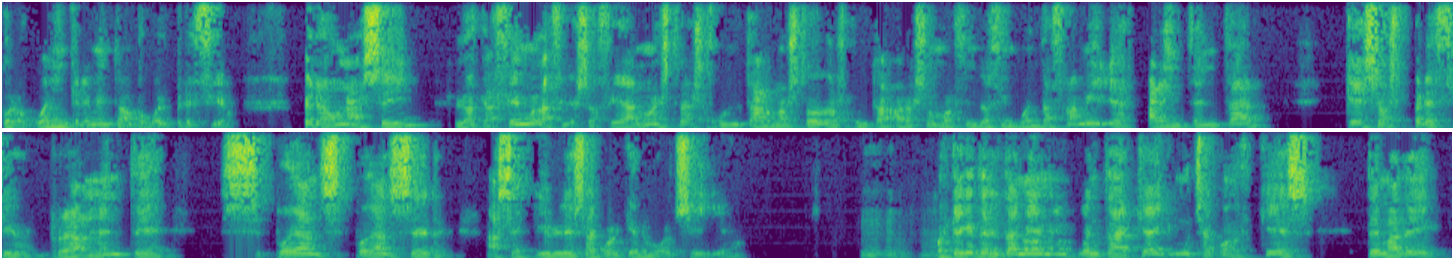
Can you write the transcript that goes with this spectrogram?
con lo cual incrementa un poco el precio. Pero aún así, lo que hacemos, la filosofía nuestra es juntarnos todos, ahora somos 150 familias, para intentar que esos precios realmente puedan, puedan ser asequibles a cualquier bolsillo. Porque hay que tener también en cuenta que hay mucha que es tema de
